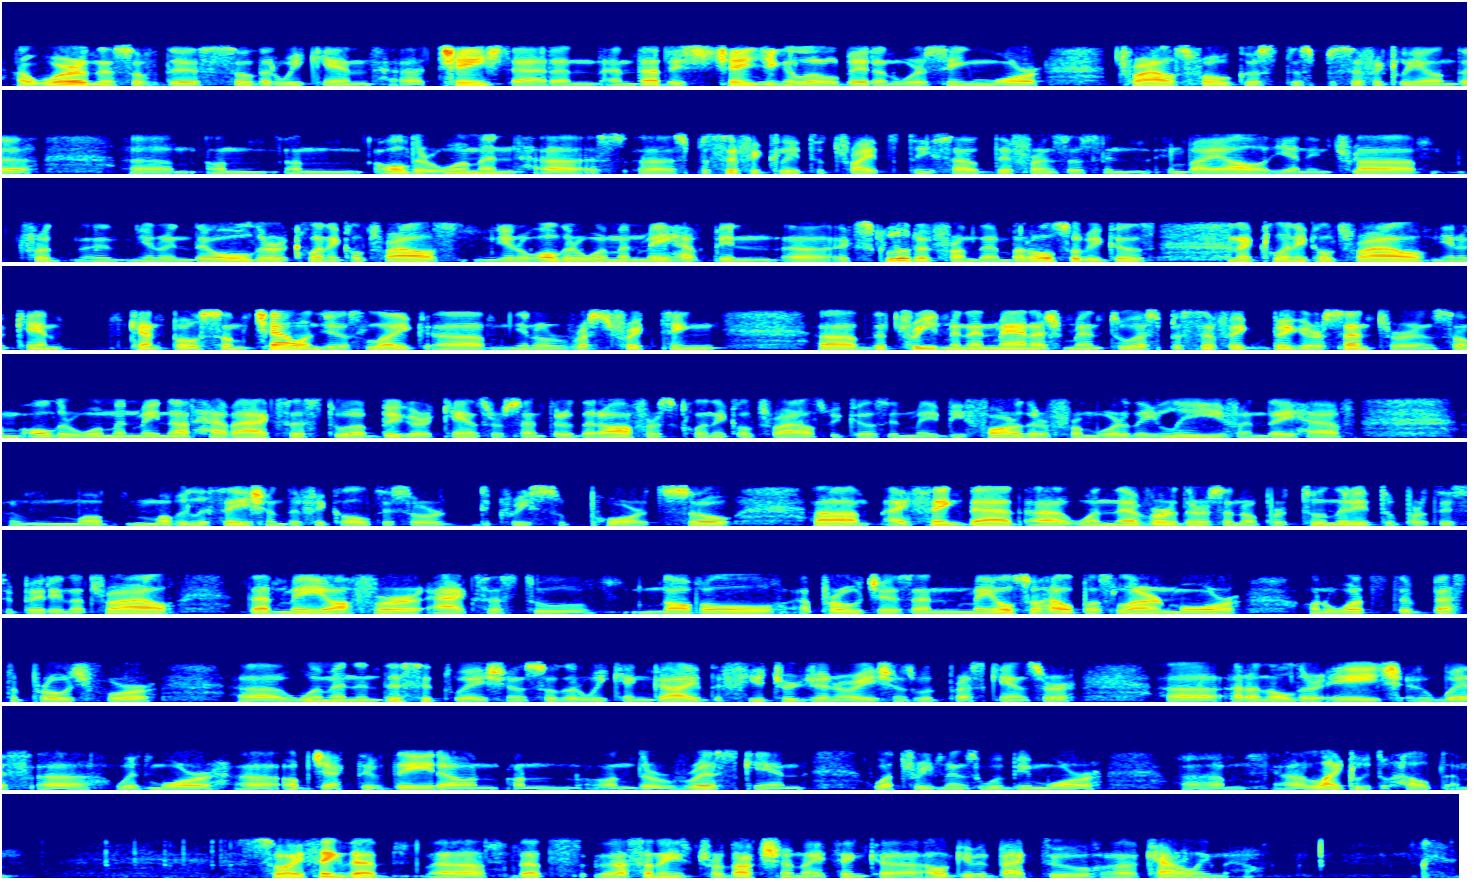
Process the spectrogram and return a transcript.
awareness of this so that we can uh, change that, and and that is changing a little bit, and we're seeing more trials focused specifically on the um, on on older women uh, uh, specifically to try to tease out differences in, in biology and in uh, you know in the older clinical trials you know older women may have been uh, excluded from them but also because in a clinical trial you know can can pose some challenges like uh, you know restricting uh, the treatment and management to a specific bigger center and some older women may not have access to a bigger cancer center that offers clinical trials because it may be farther from where they live and they have um, mobilization difficulties or decreased support. So um, I think that uh, whenever there's an opportunity to participate in a trial that may offer access to novel approaches and may also help us learn more on what's the best approach for uh, women in this situation so that we can guide the future generations with breast cancer uh, at an older age with uh, with more uh, objective data on, on, on the risk and what treatments would be more um, uh, likely to help them. So I think that uh, that's that's an introduction. I think I'll give it back to Caroline now.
